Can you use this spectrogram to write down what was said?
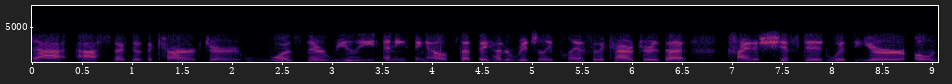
that aspect of the character was there really anything else that they had originally planned for the character that kind of shifted with your own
